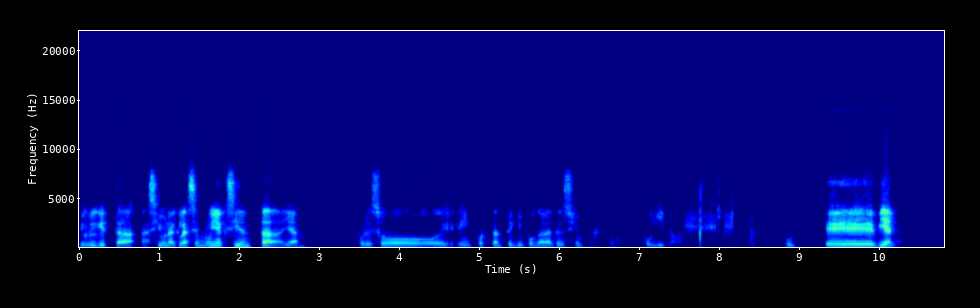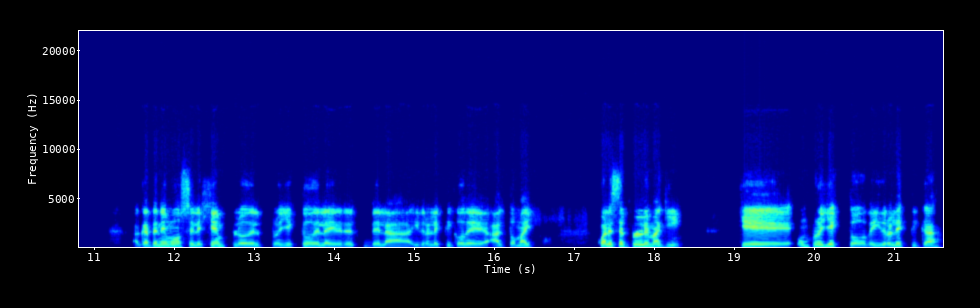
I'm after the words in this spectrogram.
Yo creo que esta ha sido una clase muy accidentada, ¿ya? Por eso es importante que pongan atención, por favor, un poquito. Eh, bien. Acá tenemos el ejemplo del proyecto de la, hidre- de hidroeléctrico de Alto Maipo. ¿Cuál es el problema aquí? Que un proyecto de hidroeléctrica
